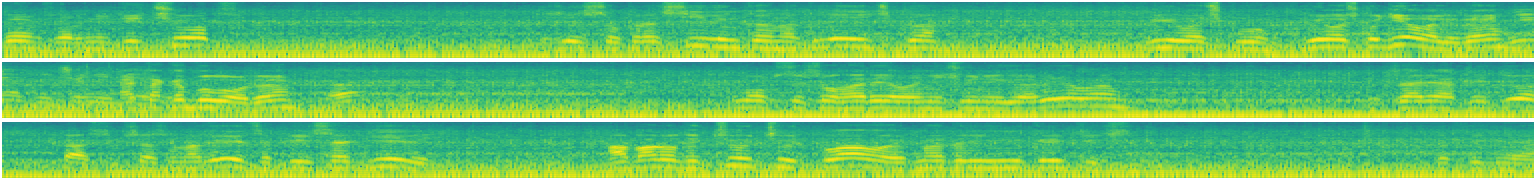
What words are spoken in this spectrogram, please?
Демпфер не течет. Здесь все красивенько, наклеечка. Вилочку. Вилочку делали, да? Нет, ничего не А делал. так и было, да? Да? Хлопцы, что горело, ничего не горело. Заряд идет. Так, сейчас он нагреется, 59. Обороты чуть-чуть плавают, но это не, критично. Это фигня.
